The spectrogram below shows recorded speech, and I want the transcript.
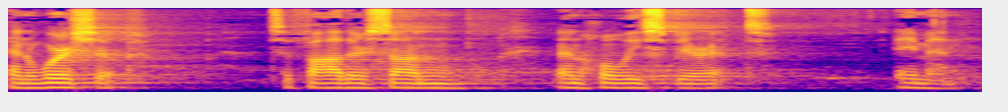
and worship to Father, Son, and Holy Spirit. Amen.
